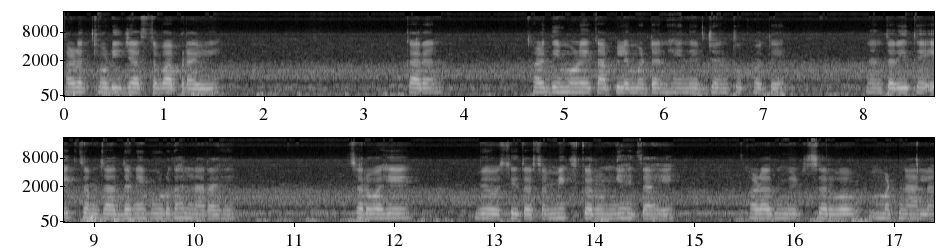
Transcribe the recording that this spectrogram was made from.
हळद थोडी जास्त वापरावी. कारण हळदीमुळेच आपले मटण हे निर्जंतुक होते. नंतर इथे एक चमचा धणेपूड घालणार आहे. सर्व हे व्यवस्थित असं मिक्स करून घ्यायचं आहे. हळद मीठ सर्व मटणाला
